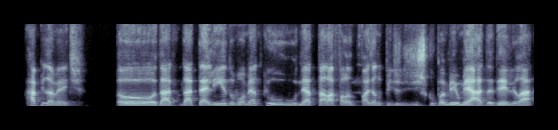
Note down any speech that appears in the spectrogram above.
rapidamente o, da, da telinha do momento que o, o, Neto tá lá falando, fazendo pedido de desculpa meio merda dele lá.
